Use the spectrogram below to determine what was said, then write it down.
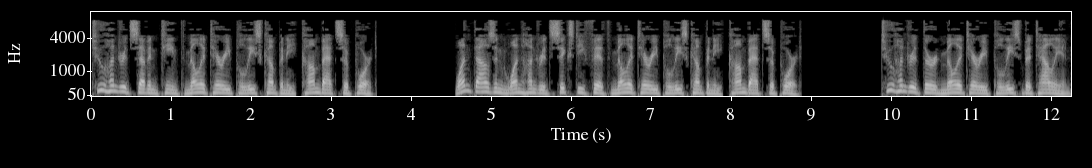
217th Military Police Company Combat Support. 1165th Military Police Company Combat Support. 203rd Military Police Battalion.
